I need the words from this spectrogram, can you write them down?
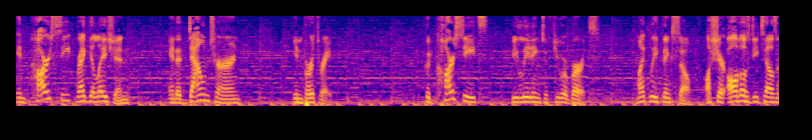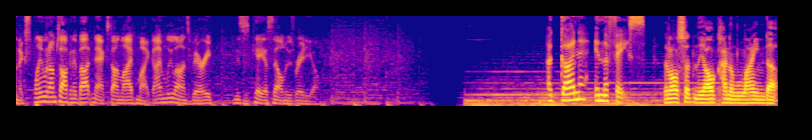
in car seat regulation and a downturn in birth rate? Could car seats be leading to fewer births? Mike Lee thinks so. I'll share all those details and explain what I'm talking about next on Live Mic. I'm Lee Lonsberry, and this is KSL News Radio. A gun in the face. Then all of a sudden, they all kind of lined up.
